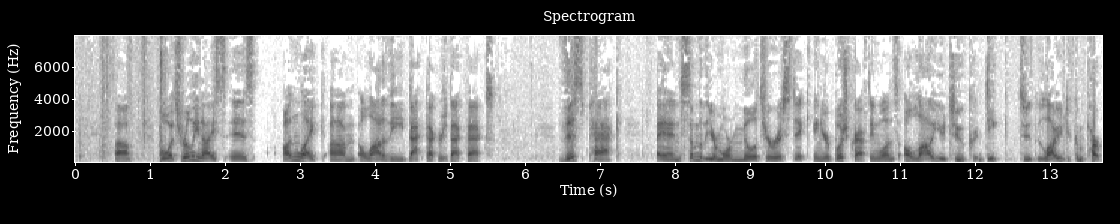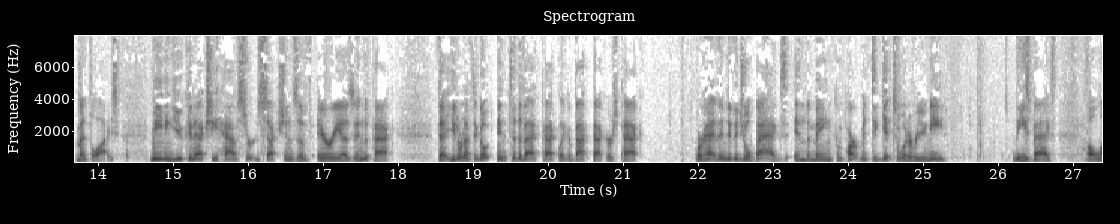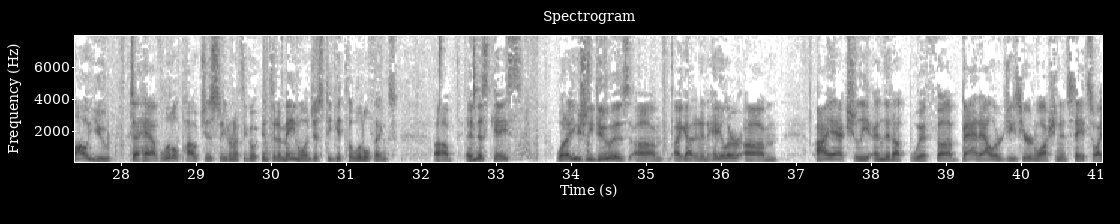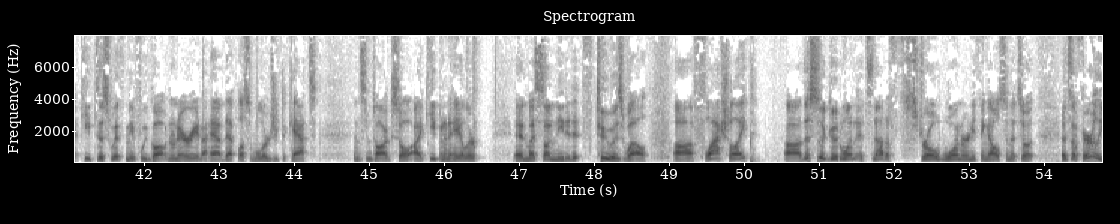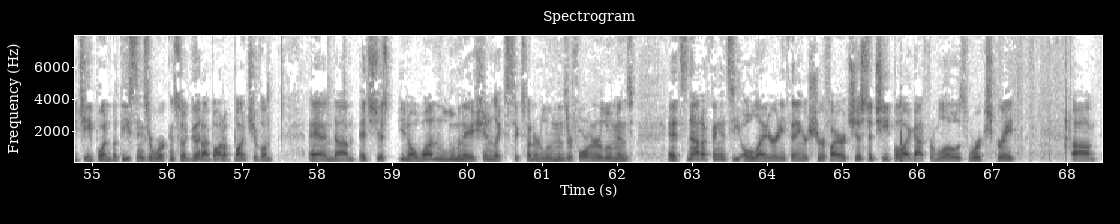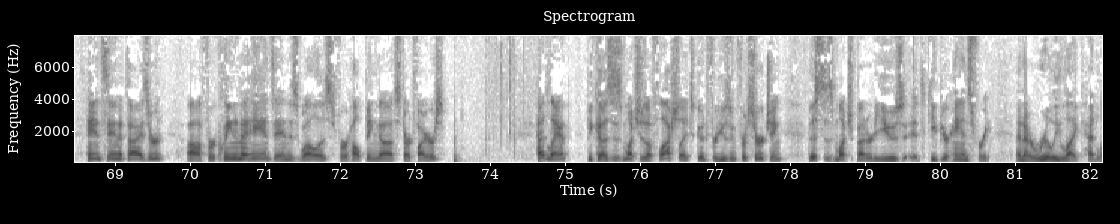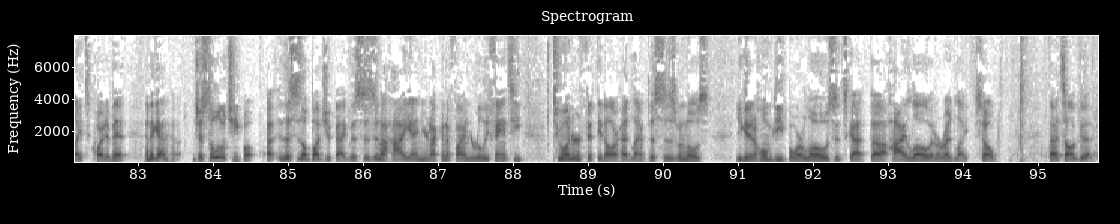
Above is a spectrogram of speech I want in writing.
Uh, but what's really nice is, unlike um, a lot of the backpackers backpacks, this pack and some of your more militaristic and your bushcrafting ones allow you to, to allow you to compartmentalize, meaning you can actually have certain sections of areas in the pack that you don't have to go into the backpack like a backpacker's pack, or have individual bags in the main compartment to get to whatever you need. These bags allow you to have little pouches so you don't have to go into the main one just to get to little things. Um, in this case, what I usually do is um, I got an inhaler. Um, I actually ended up with uh, bad allergies here in Washington State, so I keep this with me if we go out in an area and I have that. Plus, I'm allergic to cats and some dogs, so I keep an inhaler, and my son needed it too as well. Uh, flashlight. Uh, this is a good one. It's not a strobe one or anything else, and it's a it's a fairly cheap one. But these things are working so good. I bought a bunch of them, and um, it's just you know one illumination, like 600 lumens or 400 lumens. It's not a fancy Olight or anything or Surefire. It's just a cheapo I got from Lowe's. Works great. Um, hand sanitizer uh, for cleaning the hands and as well as for helping uh, start fires. Headlamp because as much as a flashlight's good for using for searching, this is much better to use to keep your hands free. And I really like headlights quite a bit. And again, just a little cheapo. Uh, this is a budget bag. This isn't a high end. You're not going to find a really fancy $250 headlamp. This is one of those you get at Home Depot or Lowe's. It's got the high, low, and a red light. So that's all good.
